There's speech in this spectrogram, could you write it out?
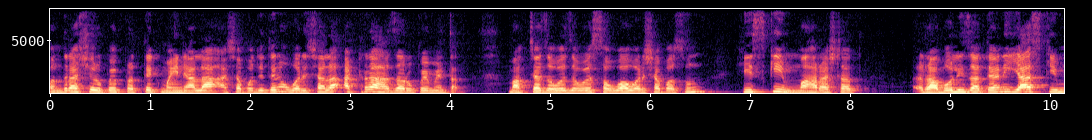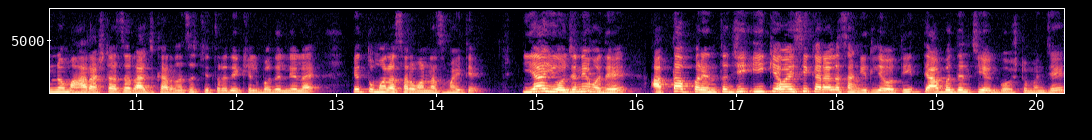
पंधराशे रुपये प्रत्येक महिन्याला अशा पद्धतीने वर्षाला अठरा हजार रुपये मिळतात. मागच्या जवळजवळ सव्वा वर्षापासून ही स्कीम महाराष्ट्रात राबवली जाते आणि या स्कीमनं महाराष्ट्राचं राजकारणाचं चित्र देखील बदललेलं आहे. हे तुम्हाला सर्वांनाच माहिती आहे. या योजनेमध्ये आतापर्यंत जी ई केवायसी करायला सांगितली होती त्याबद्दलची एक गोष्ट म्हणजे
